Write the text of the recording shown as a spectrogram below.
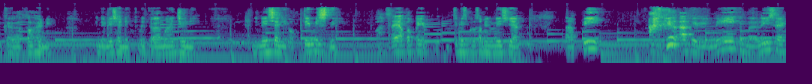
negara keren nih Indonesia nih negara maju nih. Indonesia nih optimis nih. Wah saya apa optimis bersama Indonesia. Tapi akhir-akhir ini kembali saya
